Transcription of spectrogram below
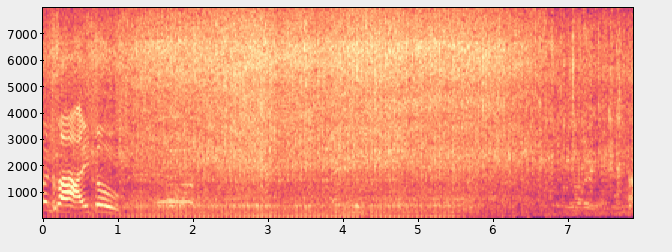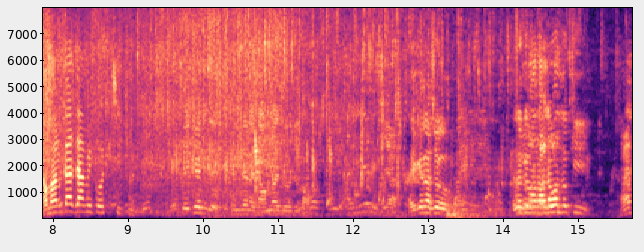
বন্ধুরা, এই তো। আমার কাজ আমি করছি কি? হ্যাঁ?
